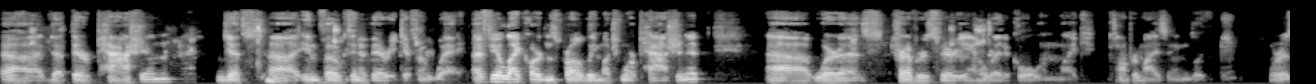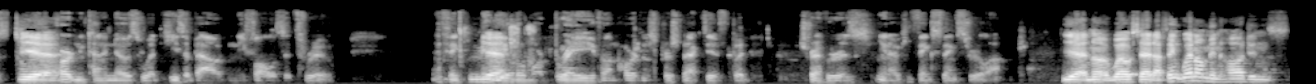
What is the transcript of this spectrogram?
uh, that their passion gets uh, invoked in a very different way. I feel like Hardin's probably much more passionate, uh, whereas Trevor's very analytical and like compromising. Like, whereas Yeah. Hardin kind of knows what he's about and he follows it through. I think maybe Yeah. a little more brave on Hardin's perspective, but Trevor is you know he thinks things through a lot. Yeah, no, well said. I think when I'm in Hardin's,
